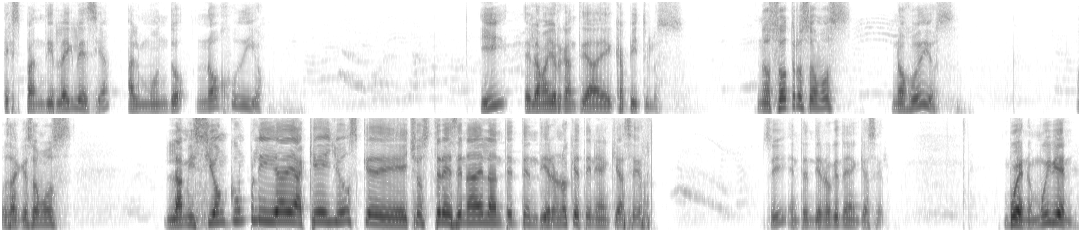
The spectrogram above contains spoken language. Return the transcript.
expandir la iglesia al mundo no judío. Y es la mayor cantidad de capítulos. Nosotros somos no judíos. O sea que somos la misión cumplida de aquellos que de Hechos 13 en adelante entendieron lo que tenían que hacer. ¿Sí? Entendieron lo que tenían que hacer. Bueno, muy bien.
